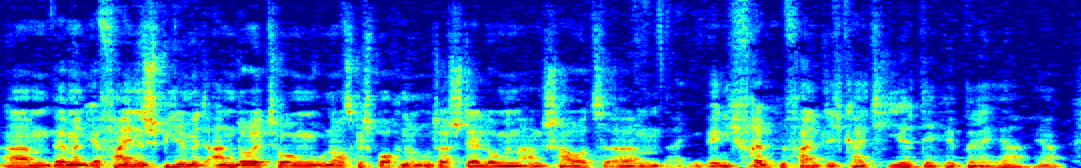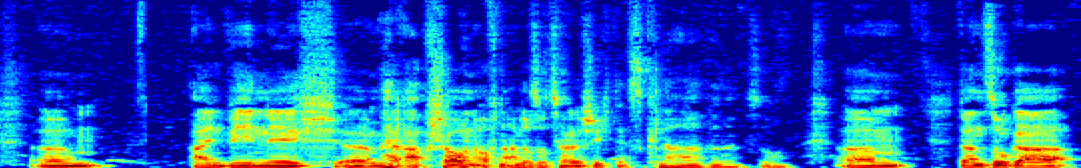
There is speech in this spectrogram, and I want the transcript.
Ähm, wenn man ihr feines Spiel mit Andeutungen, unausgesprochenen Unterstellungen anschaut, ähm, ein wenig Fremdenfeindlichkeit hier, der Hebräer, ja, ähm, ein wenig ähm, herabschauen auf eine andere soziale Schicht, der Sklave, so. Ähm, dann sogar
